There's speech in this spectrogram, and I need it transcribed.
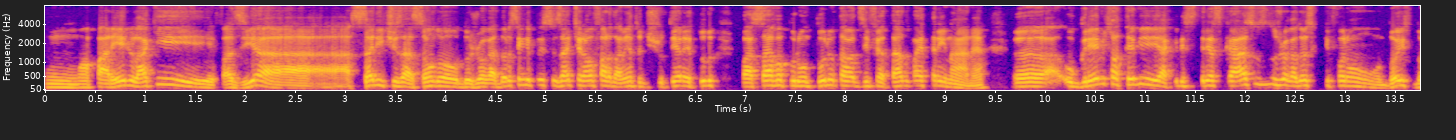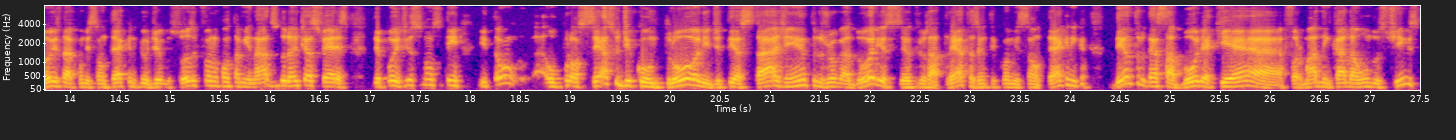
um aparelho lá que fazia a sanitização do, do jogador sem ele precisar tirar o fardamento de chuteira e tudo, passava por um túnel, estava desinfetado, vai treinar, né? Uh, o Grêmio só teve aqueles três casos dos jogadores que foram dois, dois da comissão técnica e o Diego Souza que foram contaminados durante as férias. Depois disso não se tem. Então, o processo de controle controle, de testagem entre os jogadores, entre os atletas, entre comissão técnica, dentro dessa bolha que é formada em cada um dos times,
